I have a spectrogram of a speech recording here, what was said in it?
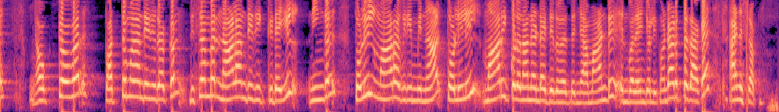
அக்டோபர் பத்தொன்பதாம் தேதி தொடக்கம் டிசம்பர் நாலாம் தேதிக்கிடையில் நீங்கள் தொழில் மாற விரும்பினால் தொழிலில் மாறிக்கொள்ளலாம் ரெண்டாயிரத்தி இருபத்தஞ்சாம் ஆண்டு என்பதையும் சொல்லிக்கொண்டு அடுத்ததாக அனுசம்.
